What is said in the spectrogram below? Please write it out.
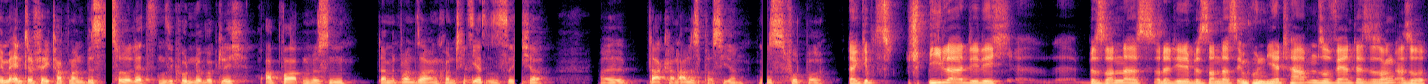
im Endeffekt hat man bis zur letzten Sekunde wirklich abwarten müssen, damit man sagen konnte, jetzt ist es sicher. Weil da kann alles passieren. Das ist Football. Äh, Gibt es Spieler, die dich äh, besonders oder die dir besonders imponiert haben, so während der Saison? Also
